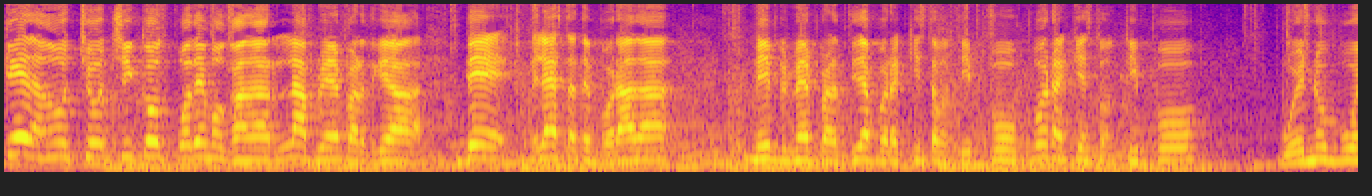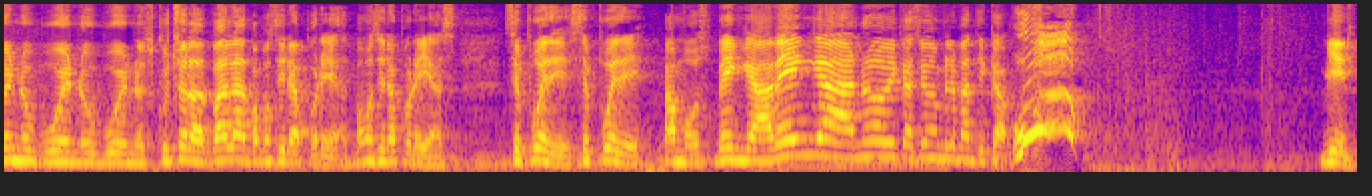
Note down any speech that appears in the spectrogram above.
quedan ocho chicos, podemos ganar la primera partida de esta temporada. Mi primera partida, por aquí está un tipo, por aquí está un tipo. Bueno, bueno, bueno, bueno, escucho las balas, vamos a ir a por ellas, vamos a ir a por ellas. Se puede, se puede, vamos, venga, venga, nueva ubicación emblemática. ¡Uh! Bien,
